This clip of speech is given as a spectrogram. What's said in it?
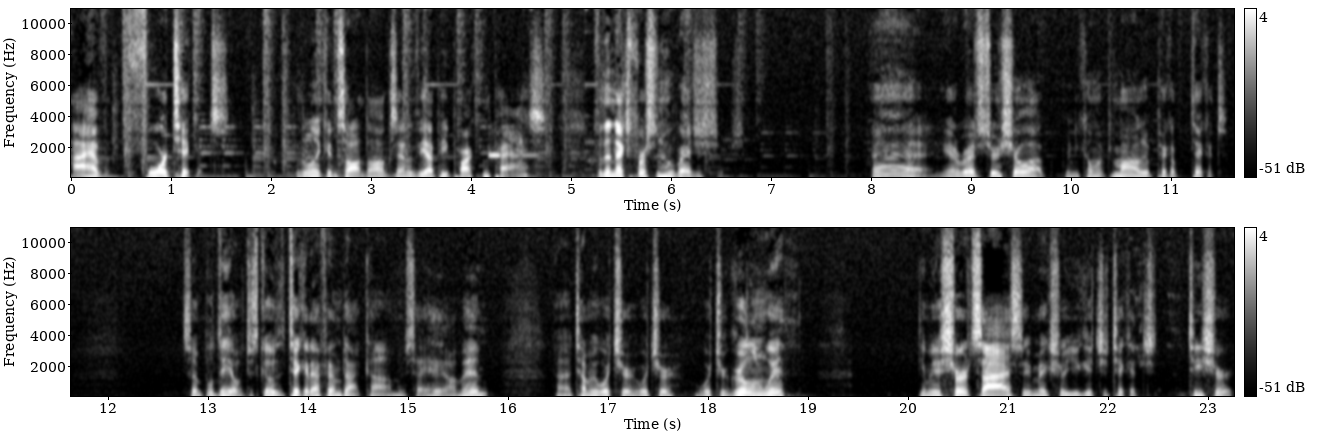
I have four tickets the Lincoln Salt Dogs and a VIP parking pass for the next person who registers. Yeah, you got to register and show up. When you come up tomorrow, they'll pick up the tickets. Simple deal. Just go to ticketfm.com and say, "Hey, I'm in." Uh, tell me what you're what you're what you're grilling with. Give me a shirt size so you make sure you get your ticket t-shirt.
